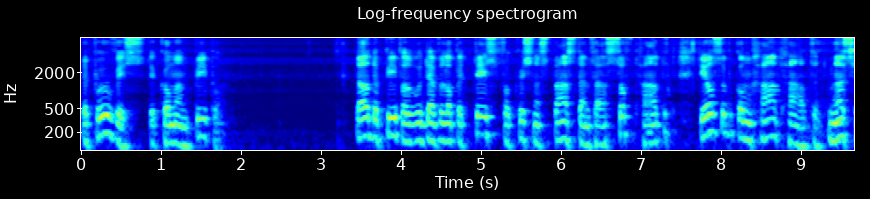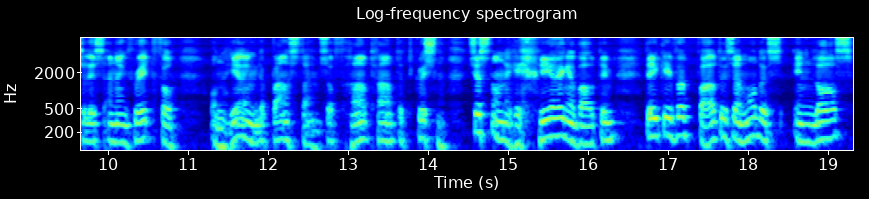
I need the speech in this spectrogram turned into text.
The proof is the common people. Though the people who develop a taste for Krishna's pastimes are soft hearted, they also become hard hearted, merciless, and ungrateful on hearing the pastimes of hard hearted Krishna. Just on hearing about him, they give up fathers and mothers in laws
